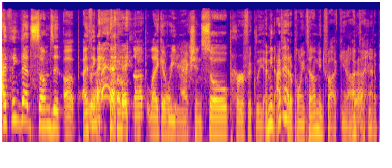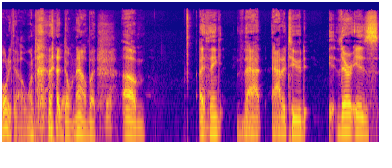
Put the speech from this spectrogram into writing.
I think that sums it up. I think that sums up like a reaction so perfectly. I mean, I've had a ponytail. I mean, fuck, you know, I've, I had a ponytail one time. I don't now, but um, I think that attitude. There is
